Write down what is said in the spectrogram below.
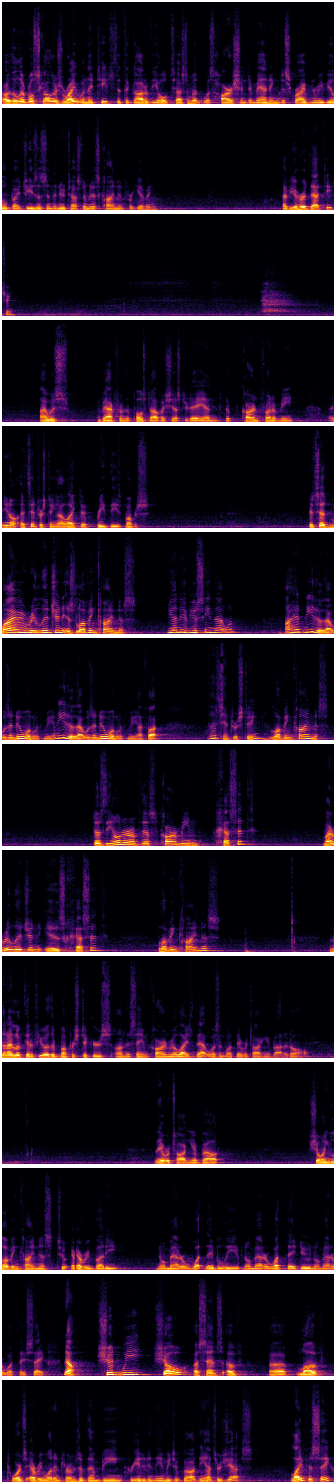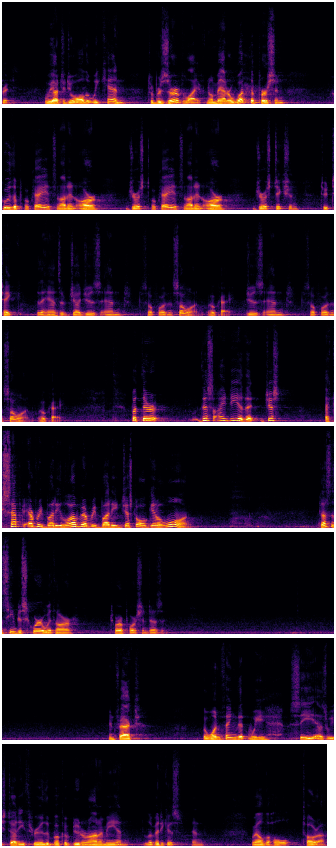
Are the liberal scholars right when they teach that the God of the Old Testament was harsh and demanding, described and revealed by Jesus in the New Testament as kind and forgiving? Have you heard that teaching? I was back from the post office yesterday, and the car in front of me, you know, it's interesting. I like to read these bumpers. It said, My religion is loving kindness. Any of you seen that one? I had neither. That was a new one with me. Neither. That was a new one with me. I thought, well, that's interesting. Loving kindness. Does the owner of this car mean chesed? My religion is chesed? Loving kindness? And then I looked at a few other bumper stickers on the same car and realized that wasn't what they were talking about at all. They were talking about showing loving kindness to everybody, no matter what they believe, no matter what they do, no matter what they say. Now, should we show a sense of uh, love towards everyone in terms of them being created in the image of God? The answer is yes. Life is sacred. We ought to do all that we can to preserve life, no matter what the person who the okay it's not in our juris, okay it's not in our jurisdiction to take the hands of judges and so forth and so on okay. Judges and so forth and so on okay. But there this idea that just accept everybody love everybody just all get along doesn't seem to square with our torah portion does it? In fact the one thing that we see as we study through the book of Deuteronomy and Leviticus and, well, the whole Torah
